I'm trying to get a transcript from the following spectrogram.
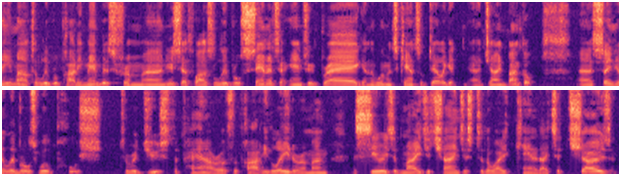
email to Liberal Party members from uh, New South Wales Liberal Senator Andrew Bragg and the Women's Council delegate uh, Jane Buncle. Uh, senior Liberals will push to reduce the power of the party leader among a series of major changes to the way candidates are chosen.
